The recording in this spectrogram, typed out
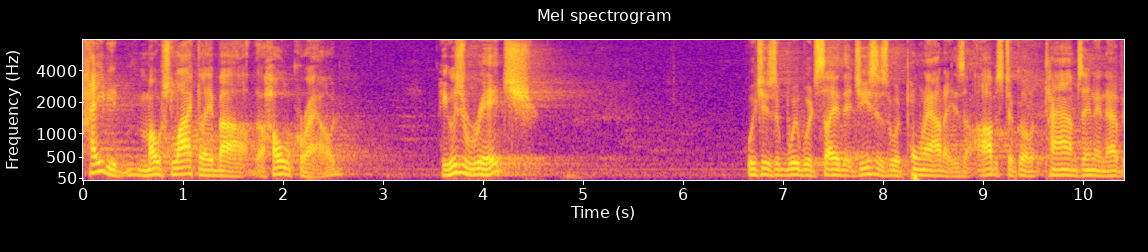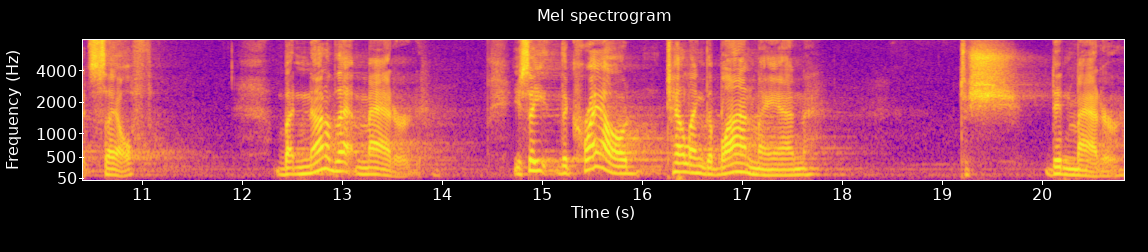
hated most likely by the whole crowd. He was rich, which is, we would say, that Jesus would point out as an obstacle at times in and of itself. But none of that mattered. You see, the crowd telling the blind man to shh didn't matter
